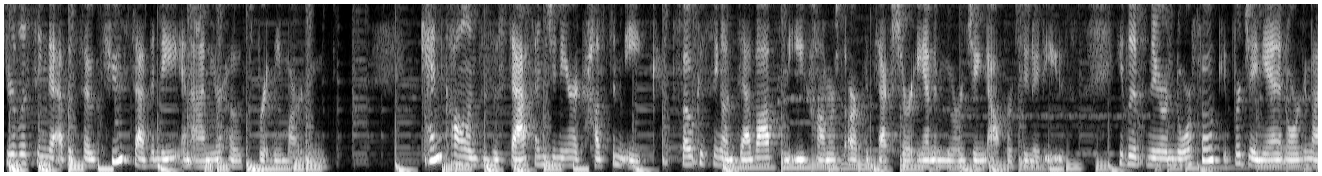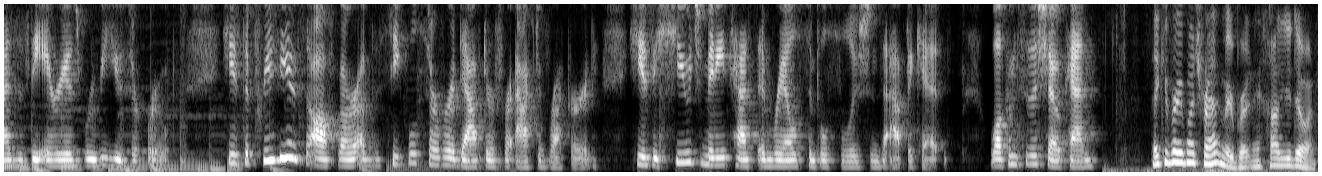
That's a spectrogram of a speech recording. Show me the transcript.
You're listening to episode 270, and I'm your host, Brittany Martin. Ken Collins is a staff engineer at Custom Ink, focusing on DevOps and e commerce architecture and emerging opportunities. He lives near Norfolk, Virginia, and organizes the area's Ruby user group. He's the previous author of the SQL Server Adapter for Active Record. He is a huge Minitest and Rails Simple Solutions advocate. Welcome to the show, Ken. Thank you very much for having me, Brittany. How are you doing?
